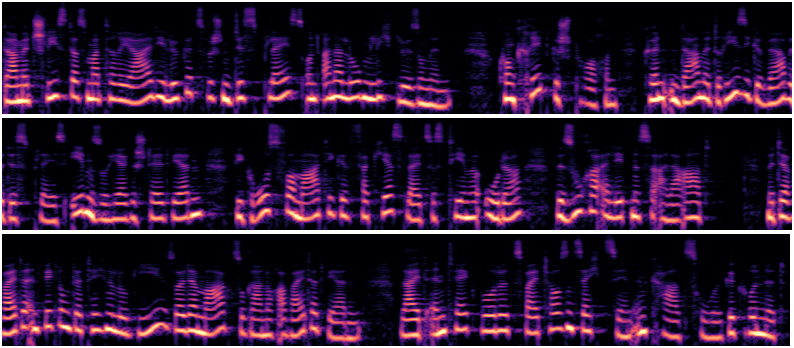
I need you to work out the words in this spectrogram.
Damit schließt das Material die Lücke zwischen Displays und analogen Lichtlösungen. Konkret gesprochen könnten damit riesige Werbedisplays ebenso hergestellt werden wie großformatige Verkehrsleitsysteme oder Besuchererlebnisse aller Art. Mit der Weiterentwicklung der Technologie soll der Markt sogar noch erweitert werden. Light Entech wurde 2016 in Karlsruhe gegründet.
